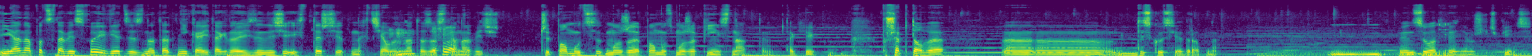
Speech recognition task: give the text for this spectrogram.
Ja na podstawie swojej wiedzy z notatnika i tak dalej, też się chciałbym Mhm, na to zastanowić. Czy pomóc może, pomóc może Pins nad tym? Takie szeptowe e, e, dyskusje drobne. Mm, Więc z ułatwieniem rzuć Pins.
